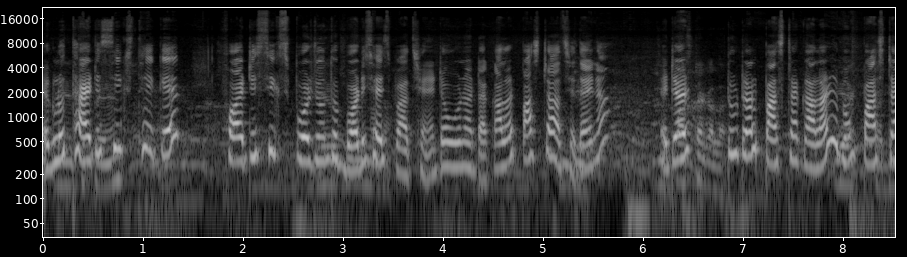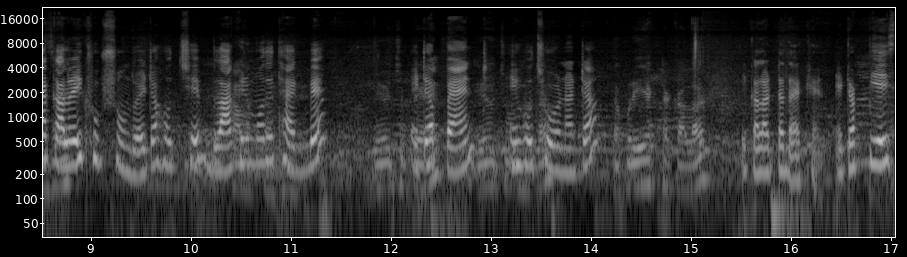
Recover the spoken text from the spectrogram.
এগুলো থার্টি সিক্স থেকে ফর্টি সিক্স পর্যন্ত বডি সাইজ পাচ্ছেন এটা ওনাটা কালার পাঁচটা আছে তাই না? এটার টোটাল পাঁচটা কালার এবং পাঁচটা কালারই খুব সুন্দর। এটা হচ্ছে ব্ল্যাকের মধ্যে থাকবে। এটা প্যান্ট, এই হচ্ছে ওড়নাটা। তারপরে এই একটা কালার। এই কালারটা দেখেন এটা পিএইচ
